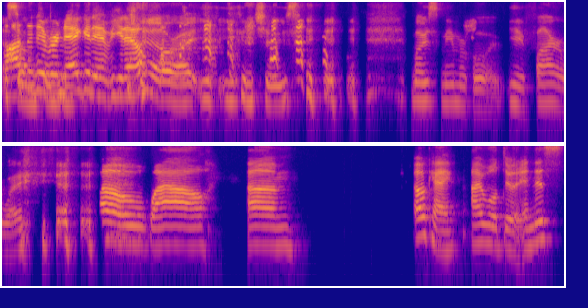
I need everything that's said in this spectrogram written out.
Positive or negative, you know? All right. You, you can choose. Most memorable. Yeah, fire away. oh, wow. Um, okay, I will do it. And this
